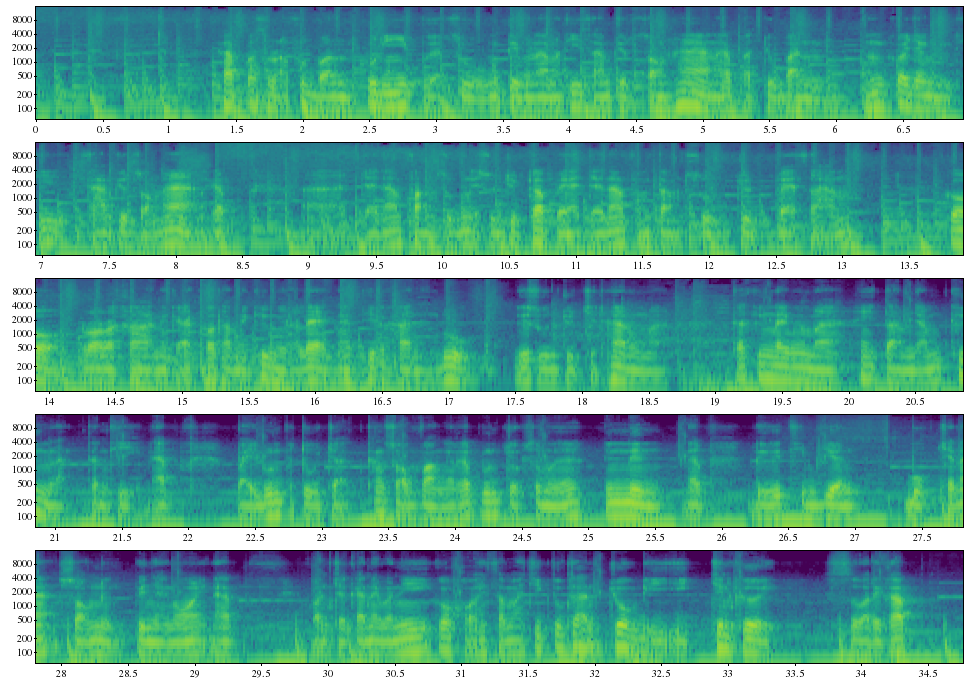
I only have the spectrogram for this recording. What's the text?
ครับก็สำหรับฟุตบอลคู่นี้เปิดสูงตีเวลามาที่ 3.25 นะครับ ปัจจุบันนั้นก็ยังอยู่ที่ 3.25 นะครับอ่าจ่ายน้ำฝั่งสูงใน 0.98 จ่ายน้ำฝั่งต่ำ 0.83 ก็รอราคาในการเข้าทำในครึ่งเวลาแรกนะครับที่ราคา 1 ลูกหรือ 0.75 ลงมา ถ้าครึ่งแรกไม่มาให้ตามย้ำครึ่งหลังทันทีนะครับ ไปลุ้นประตูจากทั้งสองฝั่งกันครับลุ้นจบเสมอ 1-1 นะครับ หรือทีมเยือนบุกชนะ 2-1 เป็นอย่างน้อยนะครับ ก่อนเจอกันในวันนี้ก็ขอให้สมาชิกทุกท่านโชคดีอีกเช่นเคย สวัสดีครับ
